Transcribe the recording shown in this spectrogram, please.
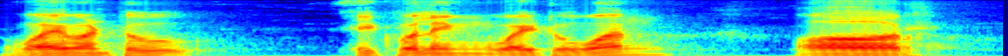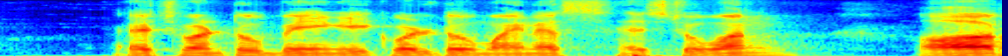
y 1 2 equaling y 2 1 or h 1 2 being equal to minus h 2 1 or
